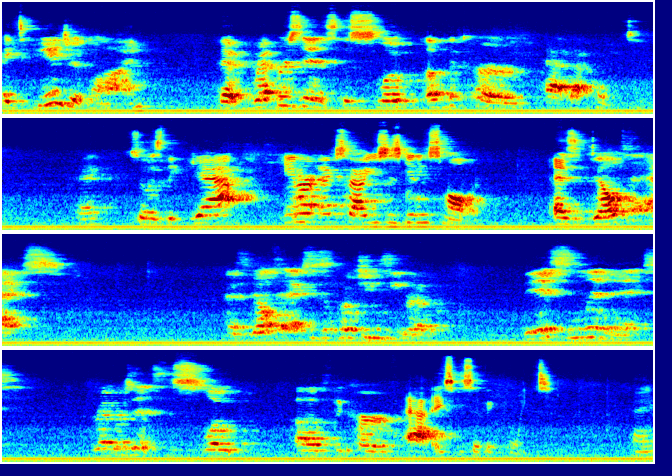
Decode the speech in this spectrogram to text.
a tangent line that represents the slope of the curve at that point. Okay? So as the gap in our x values is getting smaller, as delta x, as delta x is approaching zero, this limit represents the slope of the curve at a specific point. Okay?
